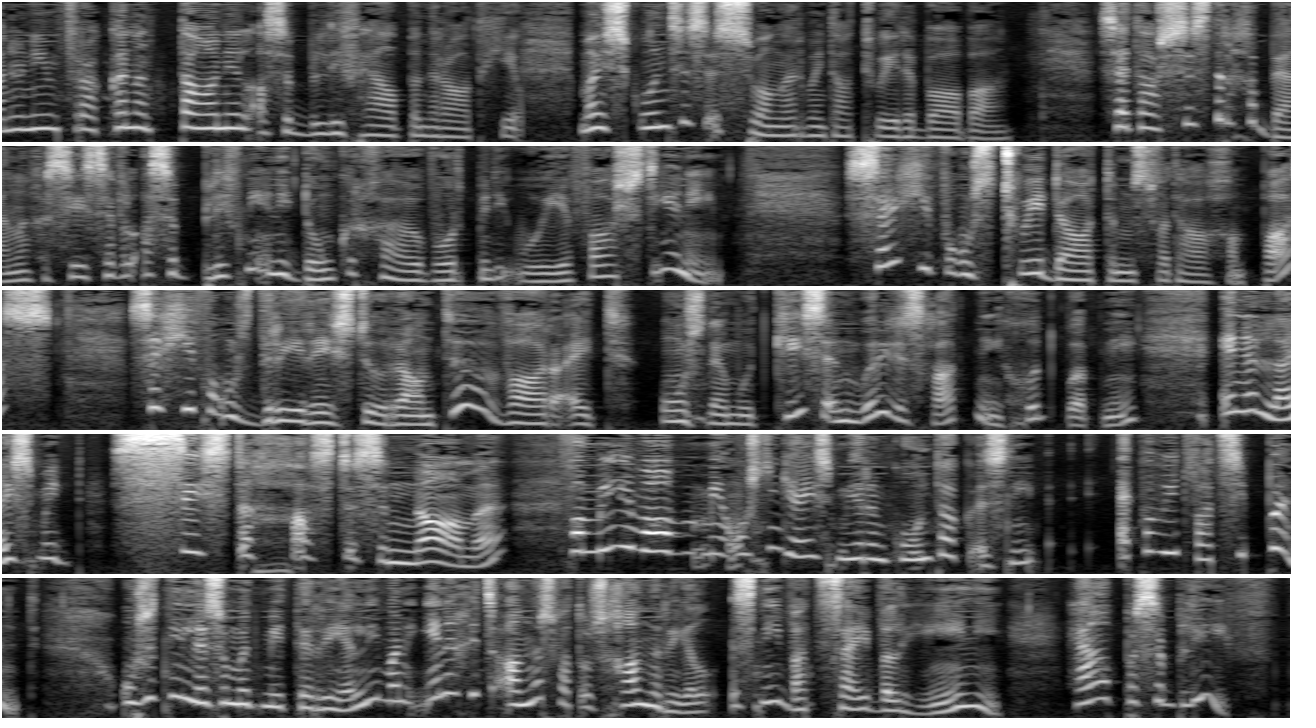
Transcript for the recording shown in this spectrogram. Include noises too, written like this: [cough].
Anoniem vra kan Nathaniel asseblief help en raad gee. My skoonsis is swanger met haar tweede baba. Sy het haar suster gebel en gesê sy wil asseblief nie in die donker gehou word met die oeye vir haar steen nie. Sy gee vir ons twee datums wat haar gaan pas. Sy gee vir ons drie restaurante waaruit ons nou moet kies en hoorie dis glad nie goedkoop nie en 'n lys met 60 gaste se name, familie waarmee ons nie juis meer in kontak is nie. Ek wil weet wat se punt. Ons het nie lus om dit met te reël nie, want enigiets anders wat ons gaan reël is nie wat sy wil hê nie. Help asseblief.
